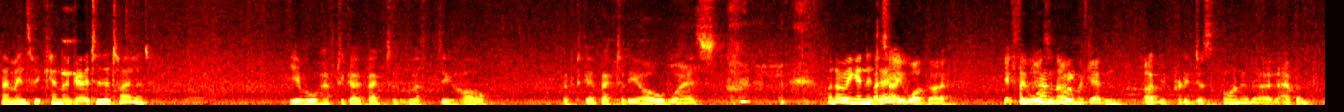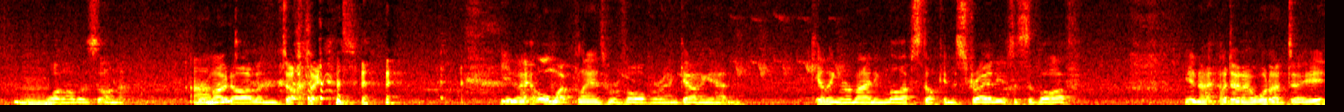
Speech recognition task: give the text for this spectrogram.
That means we cannot go to the toilet. Yeah, we'll have to go back to the, we'll have to dig a hole. We have to go back to the old ways. What are we going to do? I tell you what, though, if there I'm was an hungry. Armageddon, I'd be pretty disappointed that it happened hmm. while I was on a. Island? remote island Thailand. you know, all my plans revolve around going out and killing remaining livestock in Australia to survive. You know, I don't know what I'd do here.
